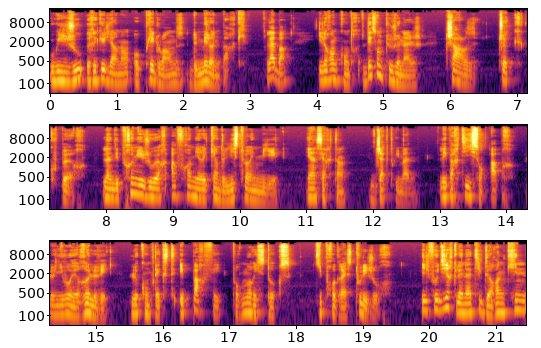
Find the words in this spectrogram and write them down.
où il joue régulièrement aux playgrounds de Mellon Park. Là-bas, il rencontre dès son plus jeune âge Charles Chuck Cooper, l'un des premiers joueurs afro-américains de l'histoire NBA, et un certain Jack Twyman. Les parties y sont âpres, le niveau est relevé, le contexte est parfait pour Maurice Stokes, qui progresse tous les jours. Il faut dire que le natif de Rankin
